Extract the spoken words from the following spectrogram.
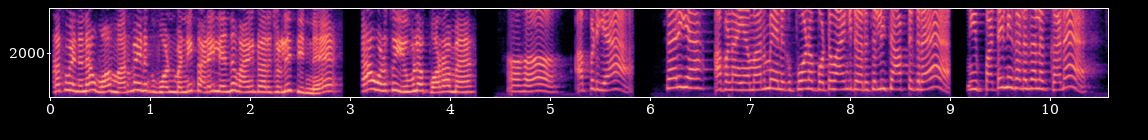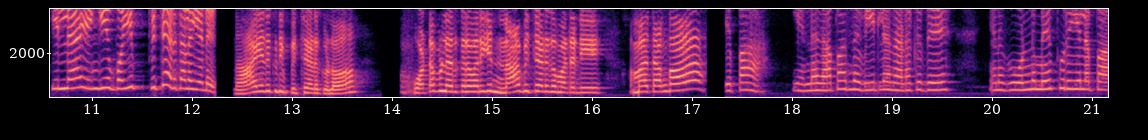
உனக்கு வேணும்னா உன் மரும எனக்கு ஃபோன் பண்ணி கடையில இருந்து வாங்கிட்டு வர சொல்லி தின்னு. நான் உனக்கு இவ்வளவு பொறாம? ஓஹோ அப்படியா? சரியா அப்ப நான் என் மருமை எனக்கு போன போட்டு வாங்கிட்டு வர சொல்லி சாப்பிட்டுக்கிறேன் நீ பட்டினி கடந்தால கடை இல்ல எங்கேயும் போய் பிச்சை எடுத்தால எடு. நான் எதுக்குடி பிச்சை எடுக்கணும்? பொட்டப்புல இருக்கிற வரைக்கும் நான் பிச்சை எடுக்க மாட்டேன்டி. அம்மா தங்கம் எப்பா என்னதாப்பா இந்த வீட்ல நடக்குது? எனக்கு ஒண்ணுமே புரியலப்பா.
